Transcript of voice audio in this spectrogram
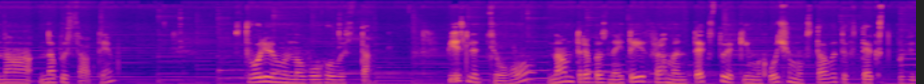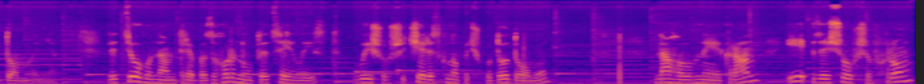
на Написати, створюємо нового листа. Після цього нам треба знайти фрагмент тексту, який ми хочемо вставити в текст повідомлення. Для цього нам треба згорнути цей лист, вийшовши через кнопочку Додому на головний екран і зайшовши в Chrome,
